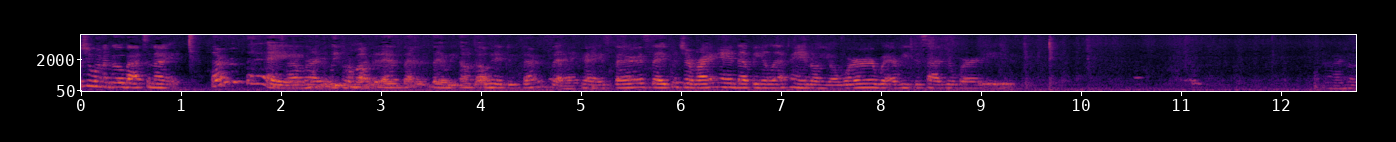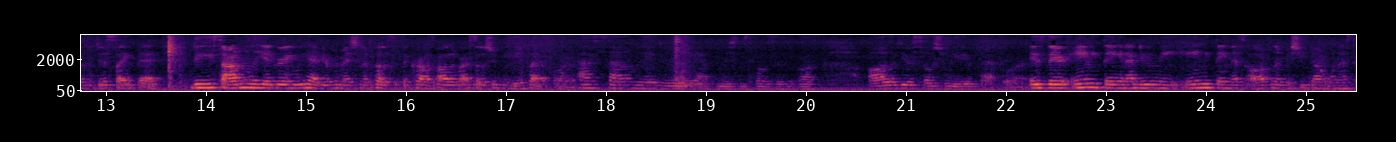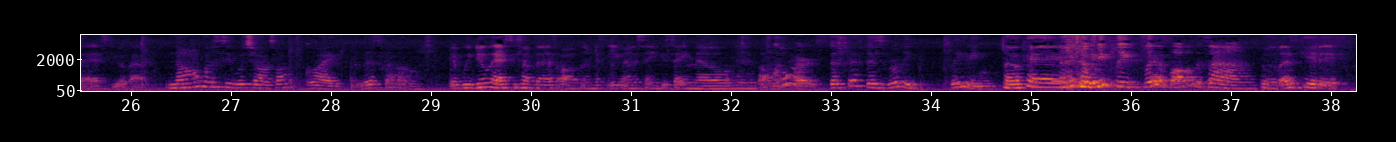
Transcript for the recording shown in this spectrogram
what you want to go by tonight? Thursday. All right, we promoted as Thursday. We gonna go ahead and do Thursday. Okay, it's Thursday. Put your right hand up and your left hand on your word, wherever you decide your word is. All right, hold it just like that. Do you solemnly agree we have your permission to post this across all of our social media platforms? I solemnly agree. We have permission to post this across all of your social media platforms. Is there anything, and I do mean anything that's off limits you don't want us to ask you about? No, I want to see what y'all talk like. Let's go. If we do ask you something that's off limits, do you understand? You can say no. Move Of on. course, the fifth is really pleading. Okay. we plead fifth all the time. Well, let's get it.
